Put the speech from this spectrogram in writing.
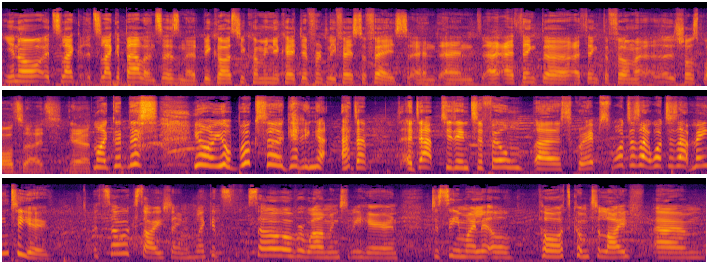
you know, it's like it's like a balance, isn't it? Because you communicate differently face to face, and and I, I, think the I think the film uh, shows both sides. Yeah. My goodness, your your books are getting adapt, adapted into film uh, scripts. What does that What does that mean to you? It's so exciting. Like it's so overwhelming to be here and to see my little thoughts come to life. Um,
